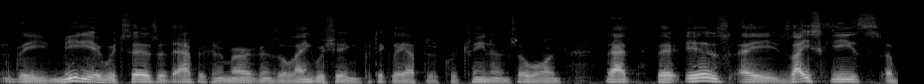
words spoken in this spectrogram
the media, which says that African Americans are languishing, particularly after Katrina and so on, that there is a zeitgeist of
